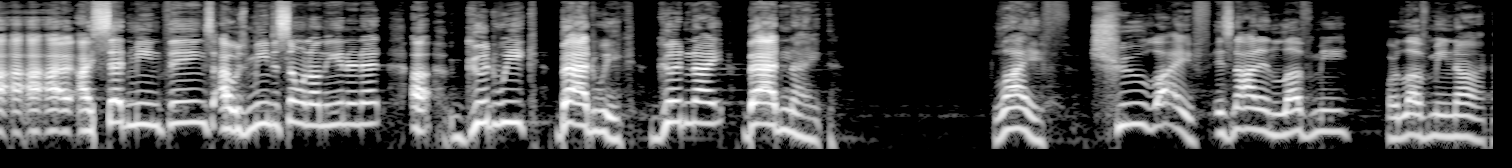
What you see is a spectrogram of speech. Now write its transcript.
I, I said mean things. I was mean to someone on the internet. Uh, good week, bad week. Good night, bad night. Life, true life, is not in love me or love me not.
